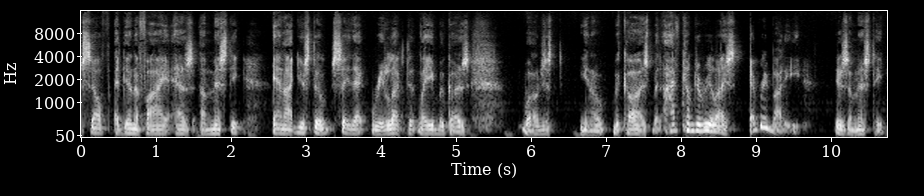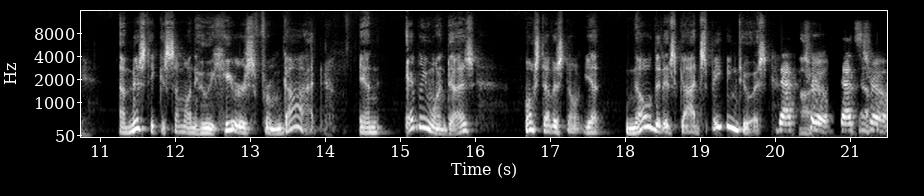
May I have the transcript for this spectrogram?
self identify as a mystic. And I used to say that reluctantly because, well, just, you know, because, but I've come to realize everybody is a mystic. A mystic is someone who hears from God, and everyone does. Most of us don't yet know that it's God speaking to us. That's uh, true. That's yeah. true.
